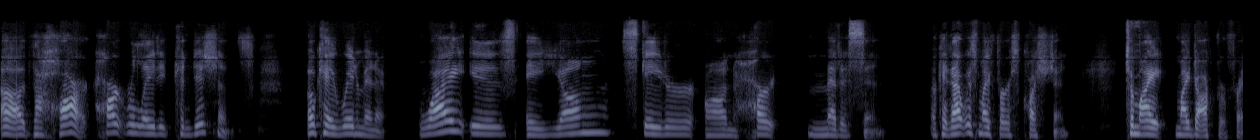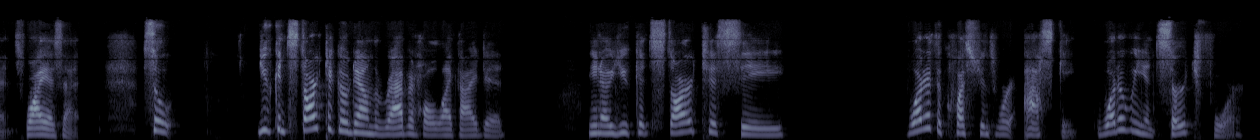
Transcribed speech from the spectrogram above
uh, the heart, heart related conditions. Okay, wait a minute. Why is a young skater on heart medicine? Okay, that was my first question to my my doctor friends. Why is that? So you can start to go down the rabbit hole like I did. You know, you could start to see what are the questions we're asking? What are we in search for?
